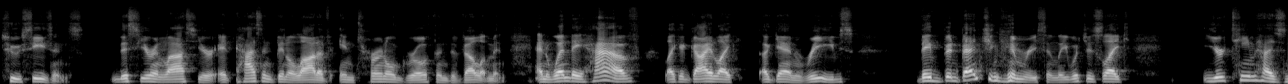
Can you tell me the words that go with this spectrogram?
two seasons. This year and last year, it hasn't been a lot of internal growth and development. And when they have, like a guy like, again, Reaves, they've been benching him recently, which is like, your team has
